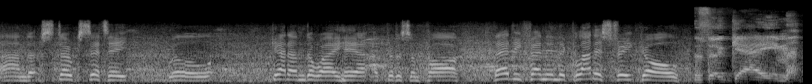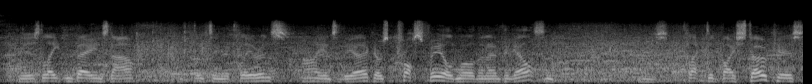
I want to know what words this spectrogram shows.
and Stoke City will get underway here at Goodison Park. They're defending the Gladys Street goal. The game. Here's Leighton Baines now, completing the clearance. High into the air, goes cross field more than anything else. And he's collected by Stoke. Here's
